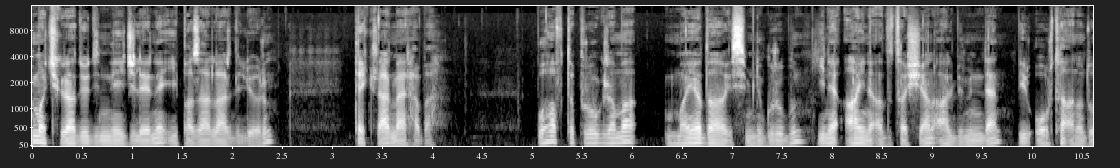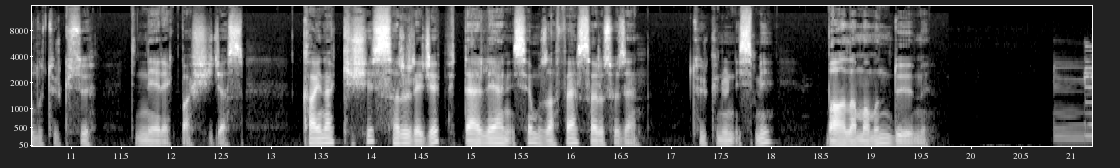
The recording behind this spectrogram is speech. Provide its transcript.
Tüm Açık Radyo dinleyicilerine iyi pazarlar diliyorum. Tekrar merhaba. Bu hafta programa Maya Dağı isimli grubun yine aynı adı taşıyan albümünden bir Orta Anadolu türküsü dinleyerek başlayacağız. Kaynak kişi Sarı Recep, derleyen ise Muzaffer Sarı Sözen. Türkünün ismi Bağlamamın Düğümü. incecik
